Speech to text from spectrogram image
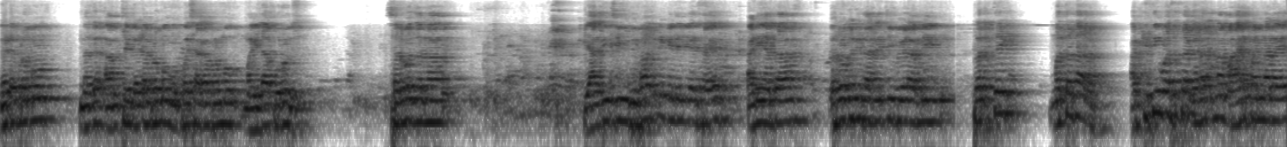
गटप्रमुख नगर आमचे गटप्रमुख उपशाखा प्रमुख महिला पुरुष सर्वजण यादीची विभागणी केलेली आहे साहेब. आणि आता घरोघरी जाण्याची वेळ आम्ही प्रत्येक मतदार हा किती वाजता घरातना बाहेर पडणार आहे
